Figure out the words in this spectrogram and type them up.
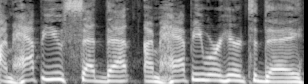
I'm happy you said that. I'm happy we're here today.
